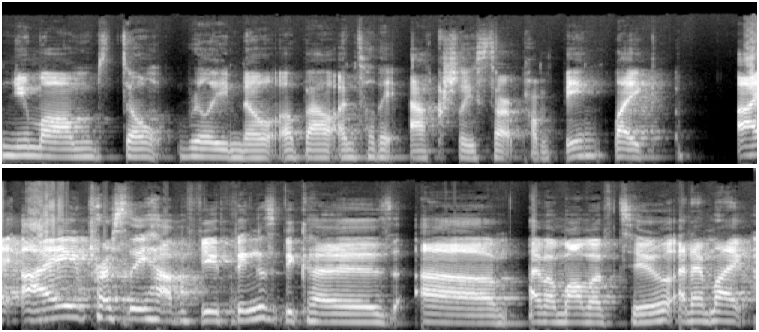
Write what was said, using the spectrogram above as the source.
new moms don't really know about until they actually start pumping? Like, I, I personally have a few things because um, I'm a mom of two, and I'm like,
